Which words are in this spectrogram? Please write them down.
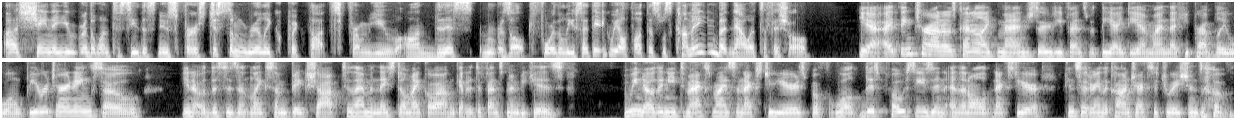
Uh, Shayna, you were the one to see this news first. Just some really quick thoughts from you on this result for the Leafs. I think we all thought this was coming, but now it's official. Yeah, I think Toronto's kind of like managed their defense with the idea in mind that he probably won't be returning. So, you know, this isn't like some big shock to them, and they still might go out and get a defenseman because we know they need to maximize the next two years before well, this postseason and then all of next year, considering the contract situations of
